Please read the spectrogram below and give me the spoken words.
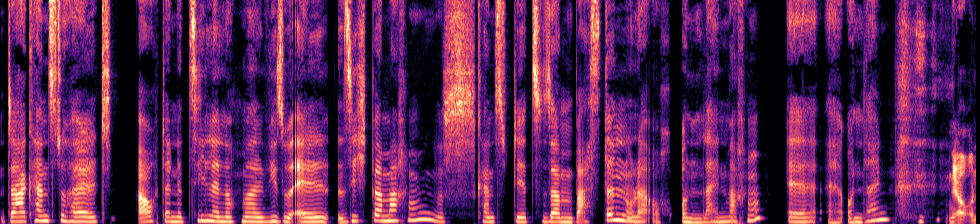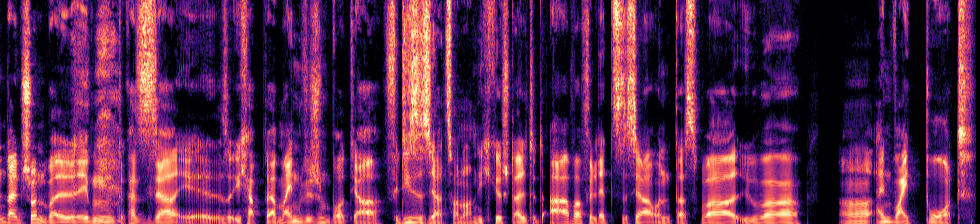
da kannst du halt auch deine Ziele nochmal visuell sichtbar machen. Das kannst du dir zusammen basteln oder auch online machen. Äh, äh, online? ja, online schon, weil eben, du kannst es ja, also ich habe ja mein Vision Board ja für dieses Jahr zwar noch nicht gestaltet, aber für letztes Jahr und das war über äh, ein Whiteboard,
